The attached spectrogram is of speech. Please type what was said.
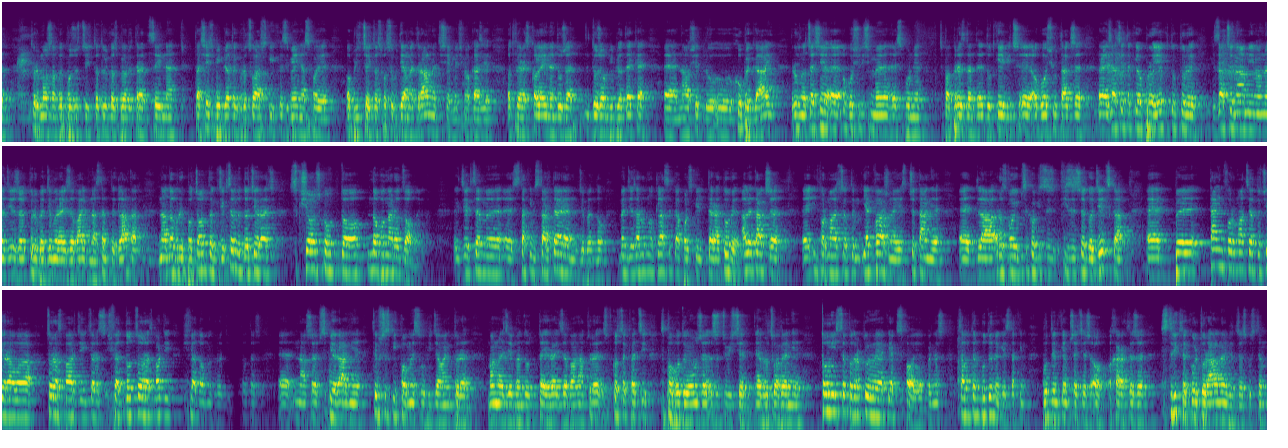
w którym można wypożyczyć to tylko zbiory tradycyjne. Ta sieć bibliotek wrocławskich zmienia swoje oblicze i to w sposób diametralny. Dzisiaj mieliśmy okazję otwierać kolejne duże, dużą bibliotekę na osiedlu e, Huby Gaj. Równocześnie e, ogłosiliśmy e, wspólnie czy pan prezydent Dudkiewicz e, ogłosił także realizację takiego projektu, który zaczynamy i mam nadzieję, że który będziemy realizowali w następnych latach na dobry początek, gdzie chcemy docierać z książką do nowonarodzonych, gdzie chcemy e, z takim starterem, gdzie będą, będzie zarówno klasyka polskiej literatury, ale także e, informacje o tym, jak ważne jest czytanie e, dla rozwoju psychofizycznego dziecka, e, by ta informacja docierała coraz bardziej, coraz do coraz bardziej świadomych rodziców. To też nasze wspieranie tych wszystkich pomysłów i działań, które mam nadzieję będą tutaj realizowane, które w konsekwencji spowodują, że rzeczywiście wrocławianie to miejsce potraktują jak, jak swoje, ponieważ cały ten budynek jest takim budynkiem przecież o, o charakterze stricte kulturalnym, więc w związku z tym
